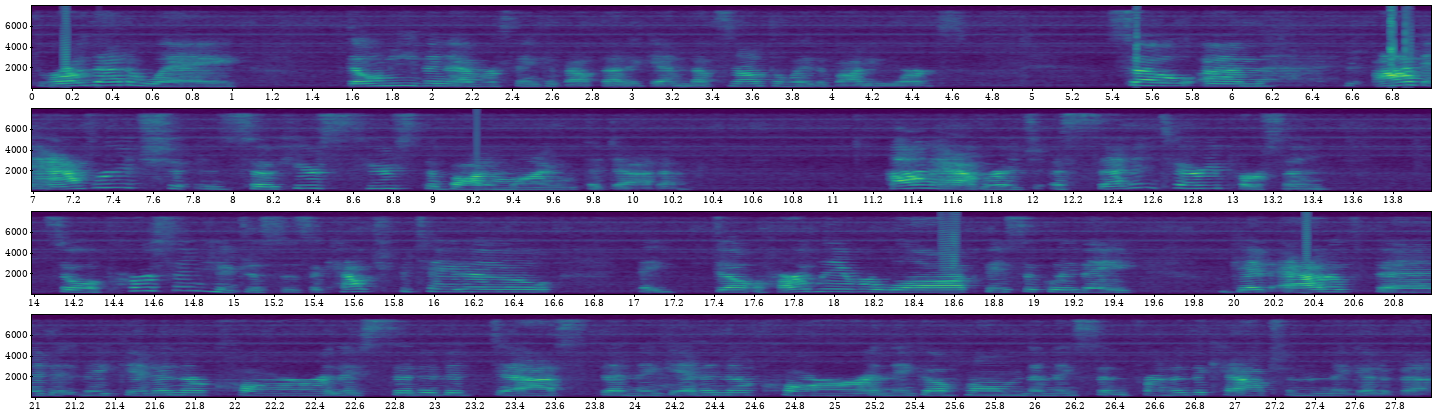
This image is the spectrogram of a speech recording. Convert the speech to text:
throw that away. Don't even ever think about that again. That's not the way the body works. So um, on average, so here's here's the bottom line with the data. On average, a sedentary person, so a person who just is a couch potato, they don't hardly ever walk. Basically, they get out of bed, they get in their car, they sit at a desk, then they get in their car and they go home, then they sit in front of the couch and then they go to bed.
